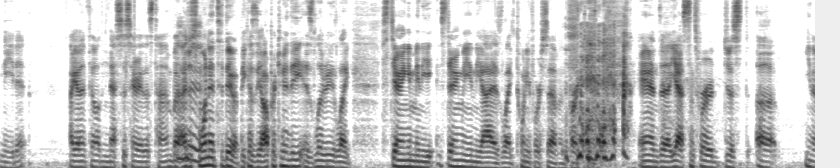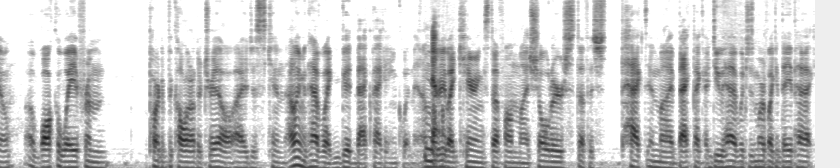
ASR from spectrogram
need it. Like I didn't feel it necessary this time, but I just wanted to do it because the opportunity is literally like staring in me staring me in the eyes like 24/7 and uh, yeah, since we're just uh, you know, a walk away from part of the Colorado Trail, I just can I don't even have like good backpacking equipment. I'm No. literally like carrying stuff on my shoulders, stuff is packed in my backpack I do have, which is more of like a day pack.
